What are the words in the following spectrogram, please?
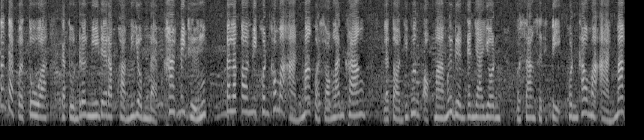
ตั้งแต่เปิดตัวการ์ตูนเรื่องนี้ได้รับความนิยมแบบคาดไม่ถึง แต่ละตอนมีคนเข้ามาอ่านมากกว่า 2 ล้านครั้ง และตอนที่เพิ่งออกมาเมื่อเดือนกันยายน ก็สร้างสถิติคนเข้ามาอ่านมาก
